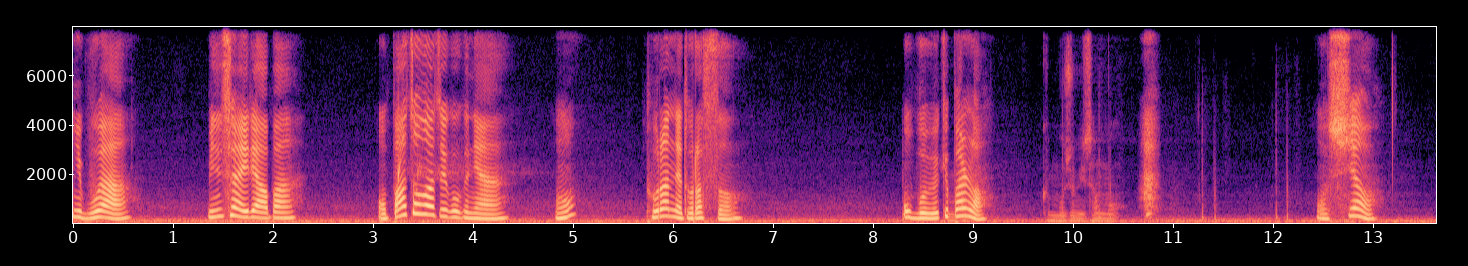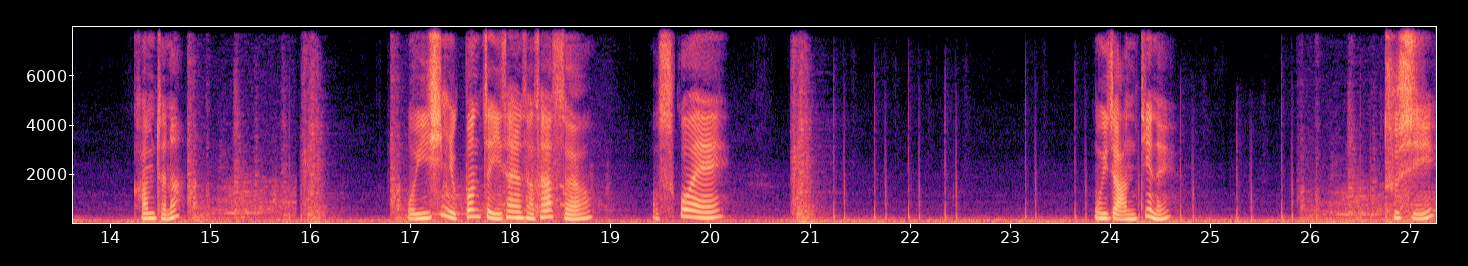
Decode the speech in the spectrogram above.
이게 뭐야? 민수야 이리 와봐. 어 빠져가지고 그냥 어 돌았네 돌았어. 어 뭐야 왜 이렇게 빨라? 근무 중 이상무. 어 쉬어. 가면 되나? 어 26번째 이사연상 찾았어요. 어 수고해. 어 이제 안 뛰네. 2시.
